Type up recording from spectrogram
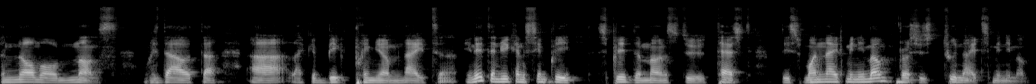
a normal month without uh, uh, like a big premium night uh, in it, and you can simply split the months to test this one night minimum versus two nights minimum.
